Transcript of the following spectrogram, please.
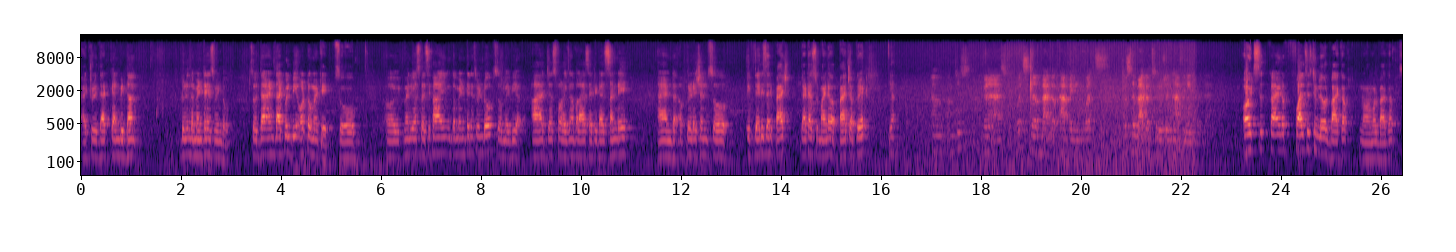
Actually, that can be done during the maintenance window. So that and that will be automated. So uh, when you are specifying the maintenance window, so maybe I just for example I set it as Sunday and the upgradation. So if there is any patch, that has to minor patch upgrade. Yeah. Um, I'm just gonna ask, what's the backup happening? What's what's the backup solution happening? Or it's a kind of file system level backup, normal backups.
